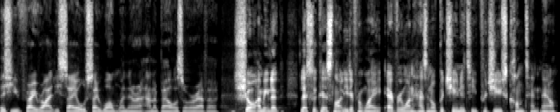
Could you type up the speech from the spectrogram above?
as you very rightly say, also want when they're at Annabel's or wherever. Sure. I mean, look, let's look at a slightly different way. Everyone has an opportunity to produce content now.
